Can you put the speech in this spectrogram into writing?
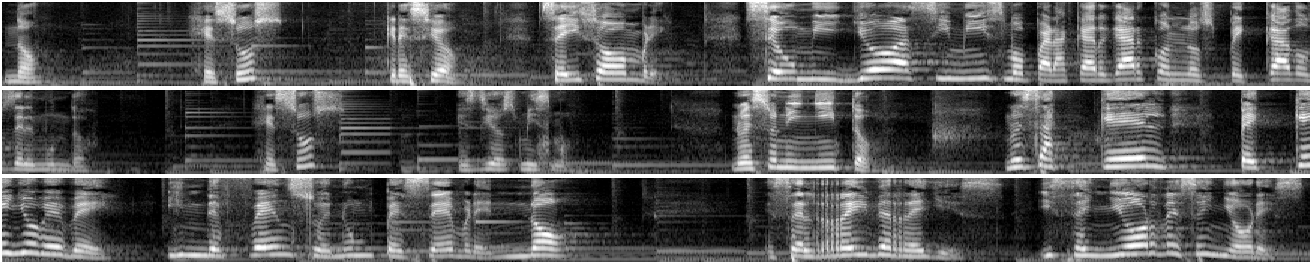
No, Jesús creció, se hizo hombre, se humilló a sí mismo para cargar con los pecados del mundo. Jesús es Dios mismo. No es un niñito, no es aquel pequeño bebé indefenso en un pesebre, no es el Rey de Reyes y Señor de Señores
